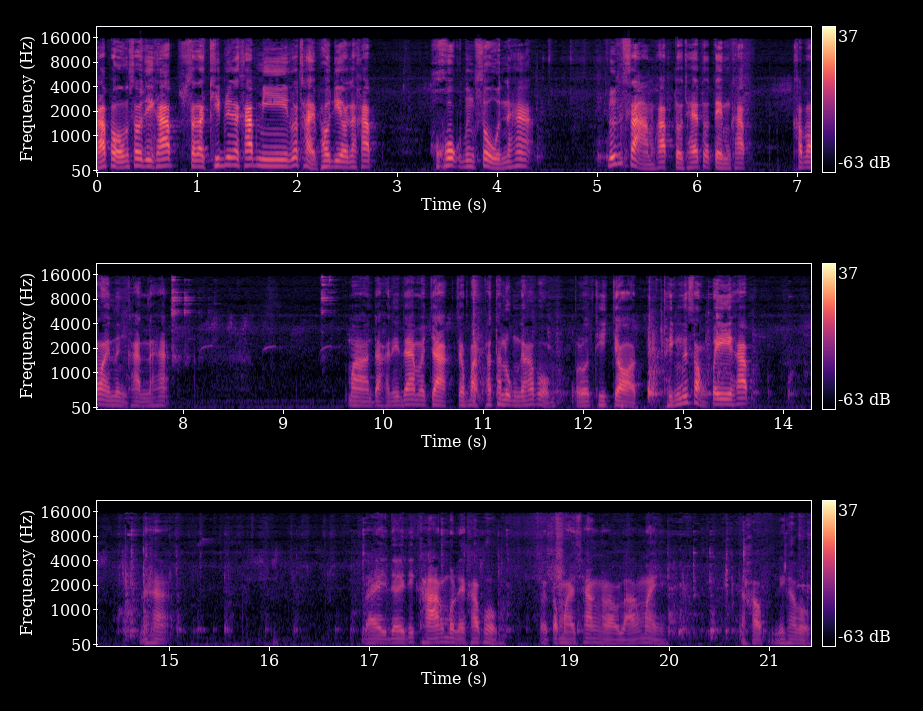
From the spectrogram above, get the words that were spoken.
ครับผมสวัสดีครับสำหรับคลิปนี้นะครับ มีรถไถเผาเดียวนะครับ6610นะฮะรุ่น3ครับ ตัวแท้ตัวเต็มครับ เข้ามาใหม่หนึ่งคันนะฮะมาจากคันนี้ได้มาจากจังหวัดพัทลุงนะครับ ผมรถที่จอดทิ้งไว้สองปีครับนะฮะได้เดินที่ค้างหมดเลยครับ ผมเราต้องมาให้ช่างเราล้างใหม่นะครับ นี่ครับผม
